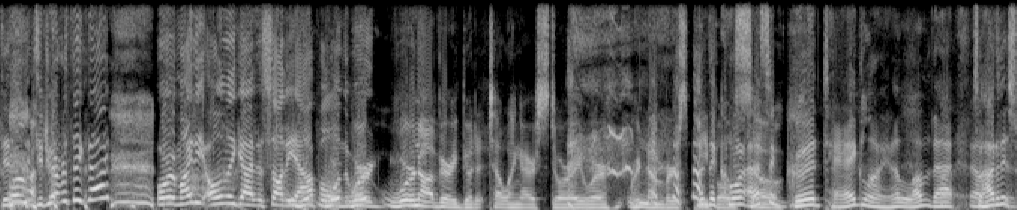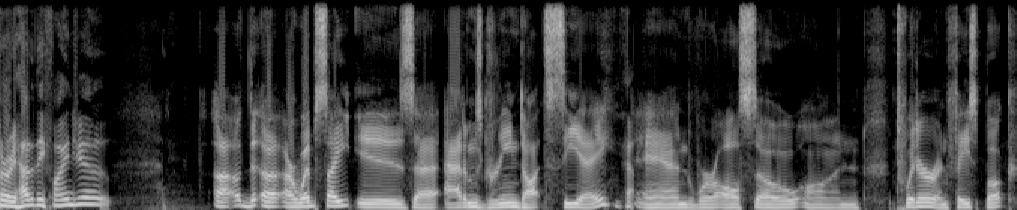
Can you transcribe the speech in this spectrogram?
Did, did you ever think that, or am I the only guy that saw the apple and the we're, word? we're not very good at telling our story. We're we're numbers But the people. core, that's a good tagline. I love that. so how do they? Sorry, how do they find you? Uh, the, uh, our website is uh, adamsgreen.ca, Yeah. and we're also on Twitter and Facebook.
